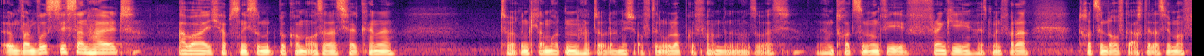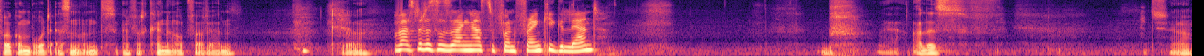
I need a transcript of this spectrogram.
Irgendwann wusste ich es dann halt, aber ich habe es nicht so mitbekommen, außer dass ich halt keine teuren Klamotten hatte oder nicht oft in Urlaub gefahren bin oder sowas. Wir haben trotzdem irgendwie, Frankie heißt mein Vater, trotzdem darauf geachtet, dass wir mal Vollkornbrot essen und einfach keine Opfer werden. Ja. Was würdest du sagen, hast du von Frankie gelernt? Ja, alles. Tja.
